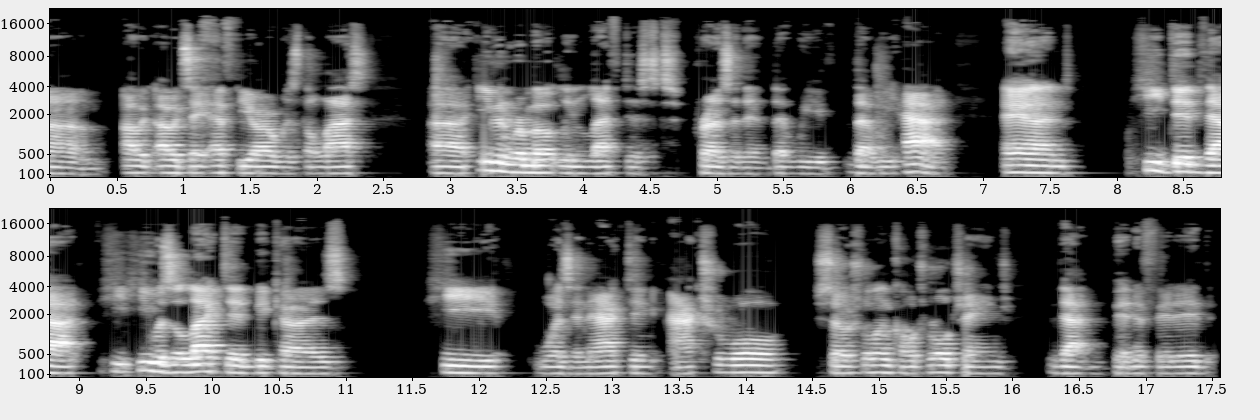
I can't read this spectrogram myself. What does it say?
Um, I would I would say FDR was the last uh, even remotely leftist president that we that we had, and he did that. He he was elected because he was enacting actual social and cultural change that benefited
